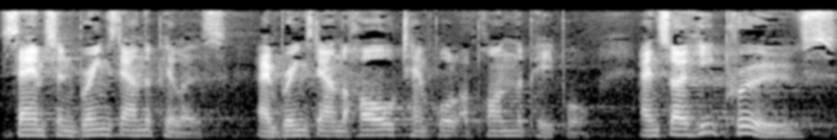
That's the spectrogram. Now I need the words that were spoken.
Samson brings down the pillars and brings down the whole temple upon the people. And so he proves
